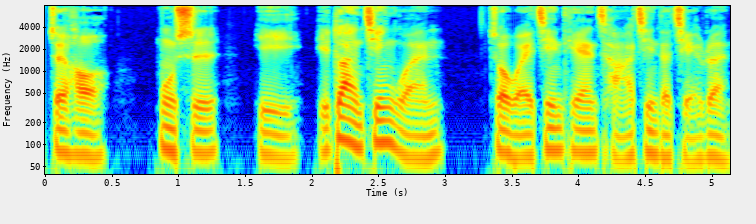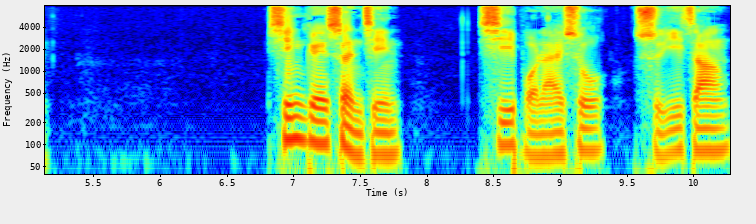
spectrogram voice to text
最后，牧师以一段经文作为今天查经的结论：新约圣经希伯来书十一章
